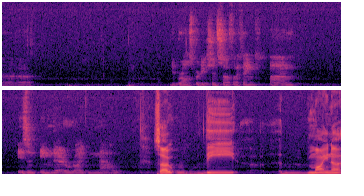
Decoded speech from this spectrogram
Uh, the branch prediction stuff, I think, um, isn't in there right now. So the minor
